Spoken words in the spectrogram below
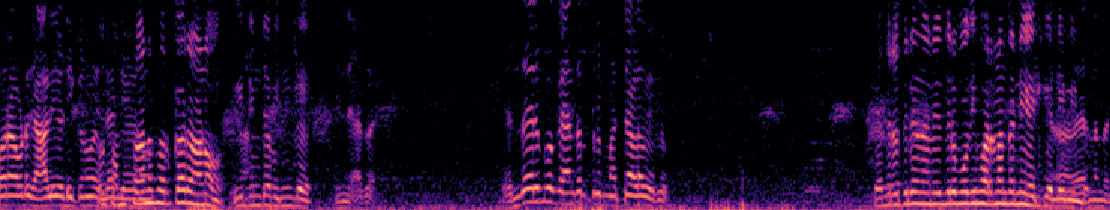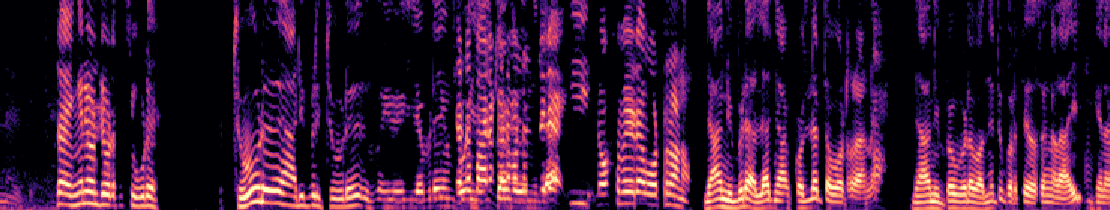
ഓരോ അവിടെ ജാളി അടിക്കണോ സംസ്ഥാന സർക്കാരാണോ ഇതിന്റെ പിന്നിൽ? അതെ. എന്തായാലും ഇപ്പോൾ കേന്ദ്രത്തിൽ മറ്റാളെ വരും കേന്ദ്രത്തിലെ നരേന്ദ്രമോദി ഭരണം തന്നെയായിരിക്കും അല്ലേ വീണ്ടും? തന്നെയായിരിക്കും. തന്നെ ആയിരിക്കും ചേട്ടാ, എങ്ങനെയുണ്ട് ഇവിടുത്തെ ചൂട്? ചൂട് അടിപൊളി ചൂട്. എവിടെയും ചേട്ടൻ പാലക്കാട് മണ്ഡലത്തിലെ ഈ ലോക്സഭയുടെ വോട്ടറാണോ? ഞാൻ ഇവിടെ അല്ല ഞാൻ കൊല്ലത്തെ വോട്ടറാണ്. ഞാൻ ഞാനിപ്പോ ഇവിടെ വന്നിട്ട് കുറച്ച് ദിവസങ്ങളായി. ഇങ്ങനെ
